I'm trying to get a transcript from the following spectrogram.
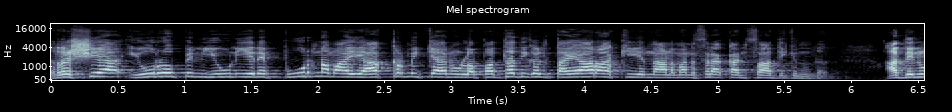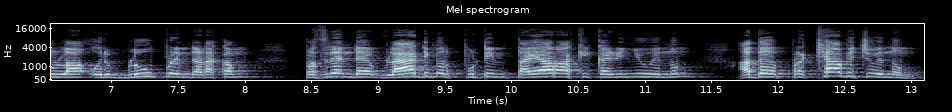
റഷ്യ യൂറോപ്യൻ യൂണിയനെ പൂർണമായി ആക്രമിക്കാനുള്ള പദ്ധതികൾ തയ്യാറാക്കി എന്നാണ് മനസ്സിലാക്കാൻ സാധിക്കുന്നത്. അതിനുള്ള ഒരു ബ്ലൂ പ്രിന്റ് അടക്കം പ്രസിഡന്റ് വ്ളാഡിമിർ പുടിൻ തയ്യാറാക്കി കഴിഞ്ഞു എന്നും അത് പ്രഖ്യാപിച്ചുവെന്നും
